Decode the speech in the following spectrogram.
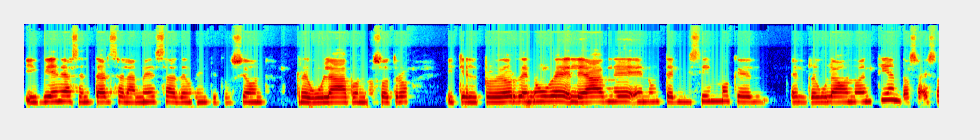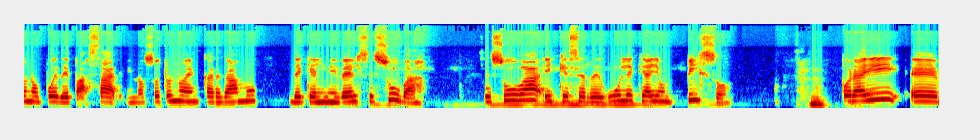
y viene a sentarse a la mesa de una institución regulada por nosotros y que el proveedor de nube le hable en un tecnicismo que el regulado no entienda. O sea, eso no puede pasar y nosotros nos encargamos de que el nivel se suba, se suba y que se regule, que haya un piso. Por ahí eh,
